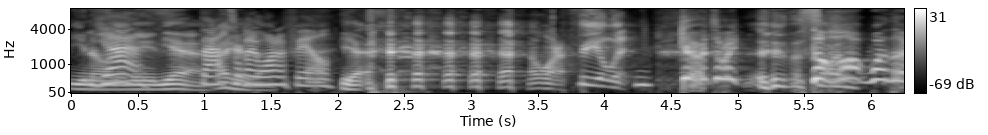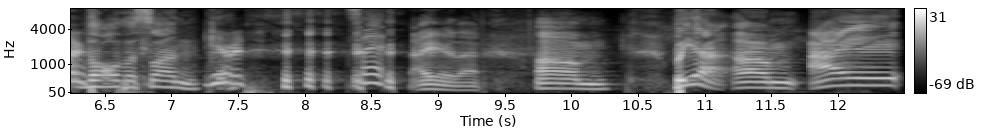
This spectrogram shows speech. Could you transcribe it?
You know yes, what I mean? Yeah, That's hear what I that. want to feel. Yeah, I want to feel it. Give it to me. the sun, hot weather. the, all the sun. Give it. That's it. I hear that. Um, but yeah, um, I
